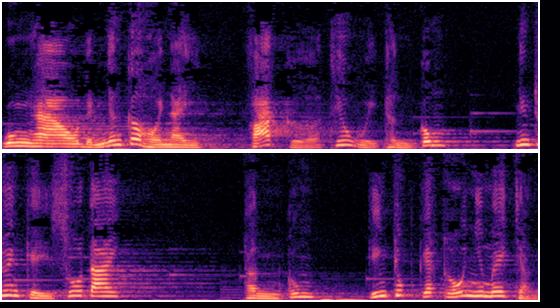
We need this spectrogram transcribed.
Quân hào định nhân cơ hội này, phá cửa thiếu quỷ thần cung, nhưng thuyên kỳ xua tay. Thần cung, kiến trúc ghét rối như mê trận,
